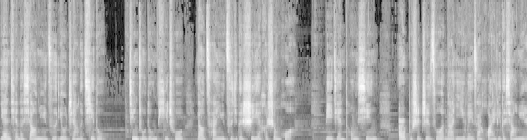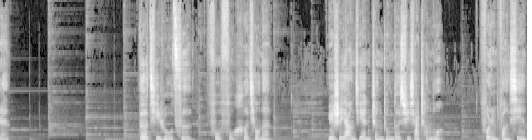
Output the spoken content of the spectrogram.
眼前的小女子有这样的气度。竟主动提出要参与自己的事业和生活，比肩同行，而不是只做那依偎在怀里的小女人。得妻如此，夫复何求呢？于是杨坚郑重地许下承诺：“夫人放心，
